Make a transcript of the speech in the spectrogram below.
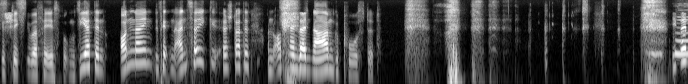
geschickt über Facebook. Und sie hat dann online, sie hat eine Anzeige erstattet und online seinen Namen gepostet. Ich meine,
